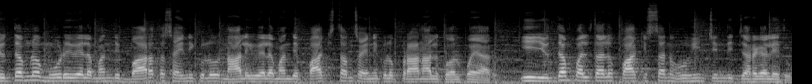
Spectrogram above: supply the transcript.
యుద్ధంలో మూడు వేల మంది భారత సైనికులు నాలుగు వేల మంది పాకిస్తాన్ సైనికులు ప్రాణాలు కోల్పోయారు. ఈ యుద్ధం ఫలితాలు పాకిస్తాన్ ఊహించింది జరగలేదు.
